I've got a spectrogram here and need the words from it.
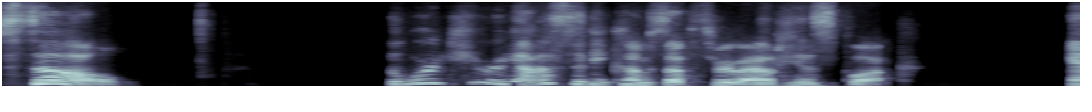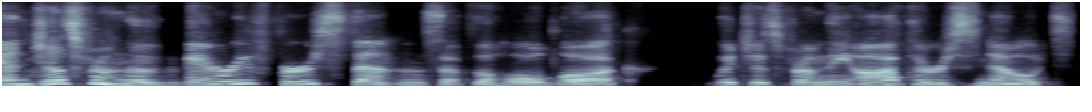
So the word curiosity comes up throughout his book. And just from the very first sentence of the whole book, which is from the author's note,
